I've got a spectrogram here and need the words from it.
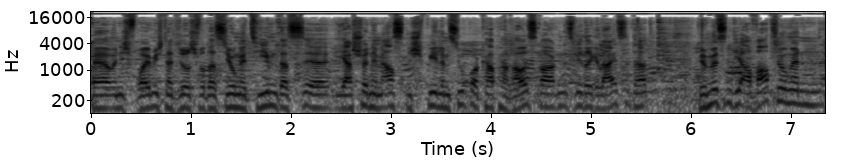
Äh, und ich freue mich natürlich für das junge Team, das äh, ja schon im ersten Spiel im Supercup herausragendes wieder geleistet hat. Wir müssen die Erwartungen äh,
